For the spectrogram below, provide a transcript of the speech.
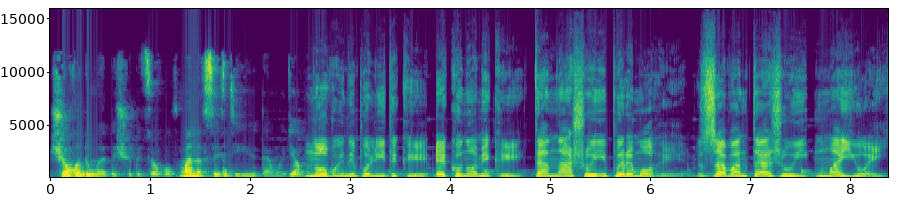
Що ви думаєте щодо цього? В мене все з цією темою. Дякую. Новини політики, економіки та нашої перемоги. Завантажуй, Майой.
